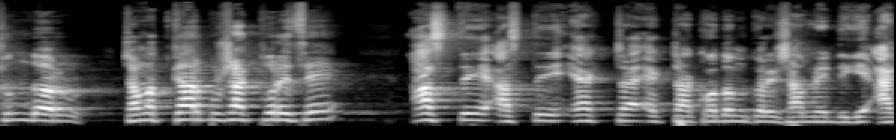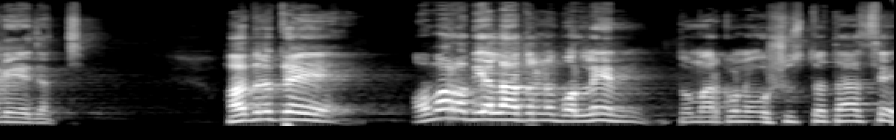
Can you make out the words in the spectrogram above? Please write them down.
সুন্দর, চমৎকার পোশাক পরেছে। আস্তে আস্তে একটা একটা কদম করে সামনের দিকে আগিয়ে যাচ্ছে। হজরতে অমর রদি আল্লাহ বললেন, তোমার কোনো অসুস্থতা আছে?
